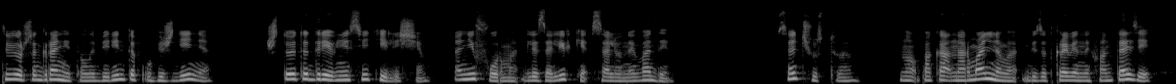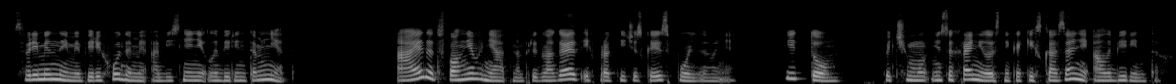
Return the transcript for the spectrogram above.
тверже гранита лабиринтов убеждения, что это древнее святилище, а не форма для заливки соленой воды. Сочувствую, но пока нормального, без откровенных фантазий, с временными переходами объяснений лабиринтам нет – а этот вполне внятно предлагает их практическое использование. И то, почему не сохранилось никаких сказаний о лабиринтах.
